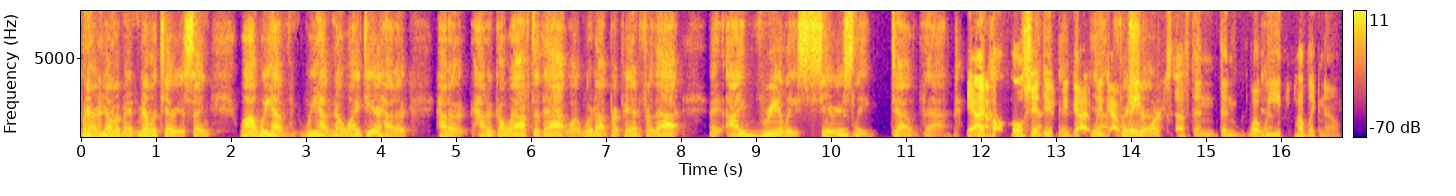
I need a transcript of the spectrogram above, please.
but our government military is saying, "Wow, we have we have no idea how to how to how to go after that. Well, we're not prepared for that." I really seriously mm-hmm. doubt that. Yeah, yeah, I call bullshit, dude. Yeah, we've got yeah, we've got way sure. more stuff than than what we the public know.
